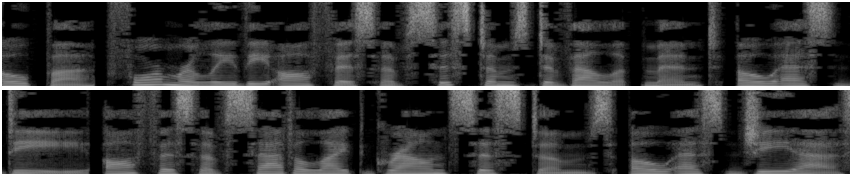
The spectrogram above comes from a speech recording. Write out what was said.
OPA formerly the Office of Systems Development OSD Office of Satellite Ground Systems OSGS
